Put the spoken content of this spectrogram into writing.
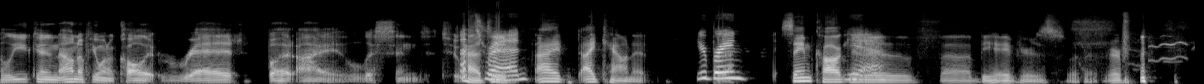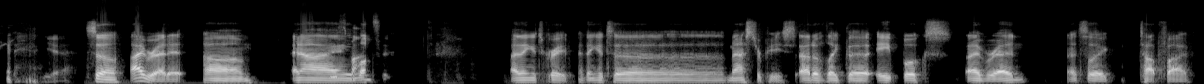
well, you can. I don't know if you want to call it red, but I listened to it. Ah, That's dude, rad. I I count it. Your brain. Same cognitive uh, behaviors with it. Yeah. So I read it. Um, and I loved it. I think it's great. I think it's a masterpiece. Out of like the eight books I've read, that's like top five.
